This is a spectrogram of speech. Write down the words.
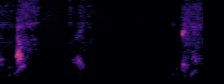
let us know. All right. Have a great night.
